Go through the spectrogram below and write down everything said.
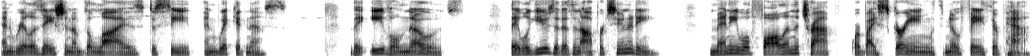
and realization of the lies, deceit, and wickedness. The evil knows they will use it as an opportunity. Many will fall in the trap or by scurrying with no faith or path.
